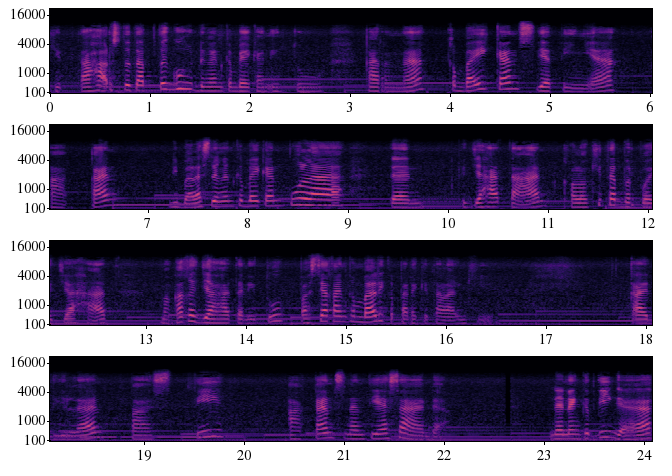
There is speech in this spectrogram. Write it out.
kita harus tetap teguh dengan kebaikan itu karena kebaikan sejatinya akan dibalas dengan kebaikan pula. Dan kejahatan kalau kita berbuat jahat maka kejahatan itu pasti akan kembali kepada kita lagi. Keadilan pasti akan senantiasa ada. Dan yang ketiga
